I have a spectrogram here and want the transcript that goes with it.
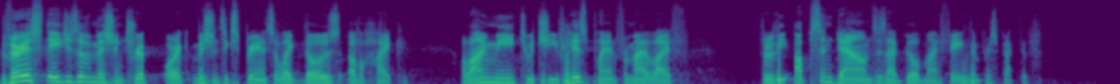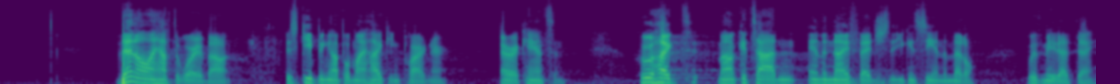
The various stages of a mission trip or a missions experience are like those of a hike allowing me to achieve His plan for my life through the ups and downs as I build my faith and perspective. Then all I have to worry about is keeping up with my hiking partner, Eric Hansen, who hiked Mount Katahdin and the knife edge that you can see in the middle with me that day.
